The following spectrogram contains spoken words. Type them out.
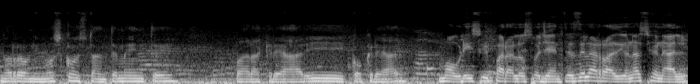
nos reunimos constantemente para crear y co-crear. Mauricio, y para los oyentes de la Radio Nacional,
